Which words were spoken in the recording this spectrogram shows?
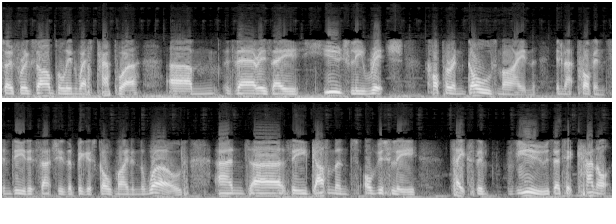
So, for example, in West Papua, um, there is a hugely rich copper and gold mine in that province. Indeed, it's actually the biggest gold mine in the world. And uh, the government obviously takes the view that it cannot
